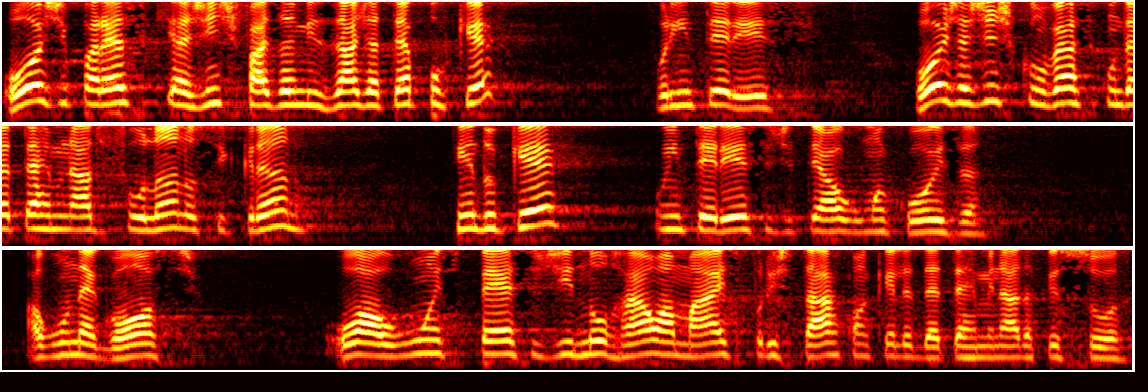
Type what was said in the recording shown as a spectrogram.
Hoje parece que a gente faz amizade até por quê? Por interesse. Hoje a gente conversa com um determinado fulano ou cicrano, tendo o quê? O interesse de ter alguma coisa, algum negócio, ou alguma espécie de know-how a mais por estar com aquela determinada pessoa.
